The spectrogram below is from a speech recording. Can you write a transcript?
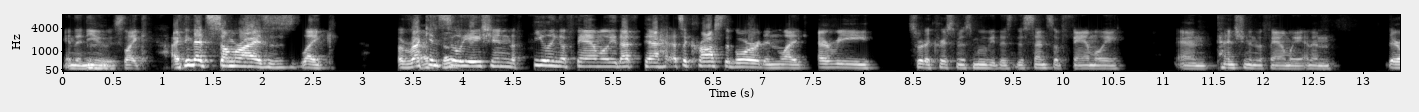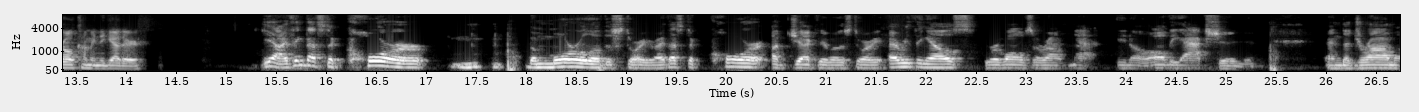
in the mm-hmm. news. Mm-hmm. Like I think that summarizes like a reconciliation, a feeling of family. That's that's across the board in like every sort of Christmas movie. There's this sense of family and tension in the family, and then they're all coming together. Yeah, I think that's the core the moral of the story, right? That's the core objective of the story. Everything else revolves around that, you know, all the action and, and the drama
